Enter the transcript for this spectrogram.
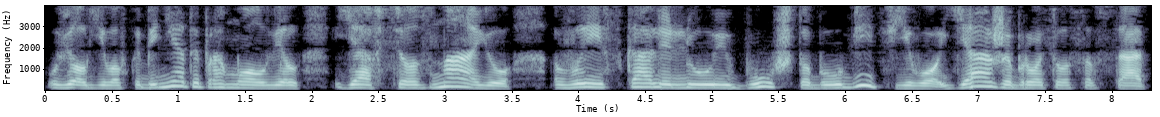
увел его в кабинет и промолвил, «Я все знаю. Вы искали Люйбу, чтобы убить его. Я же бросился в сад,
